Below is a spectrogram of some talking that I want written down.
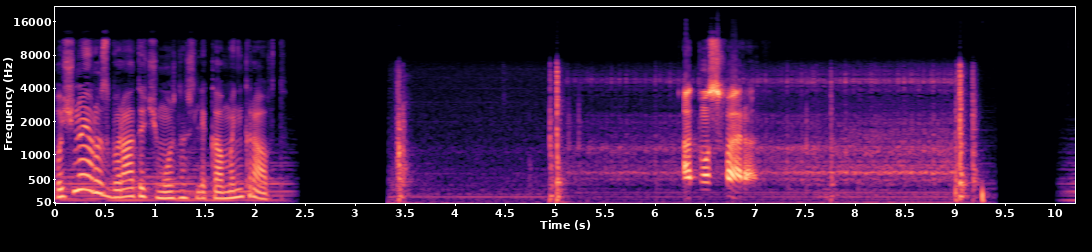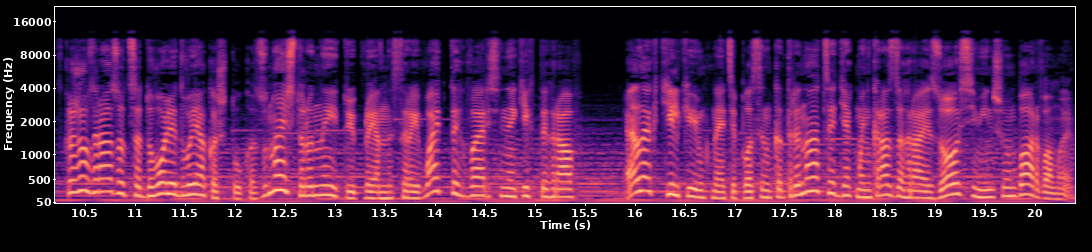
Почну я розбирати, чому ж нас лякав Майнкрафт. Атмосфера. Скажу зразу, це доволі двояка штука. З одної сторони, тобі приємний сирий вайб тих версій, на яких ти грав. Але як тільки вімкнеться пластинка 13, як Майнкрафт заграє зовсім іншими барвами.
